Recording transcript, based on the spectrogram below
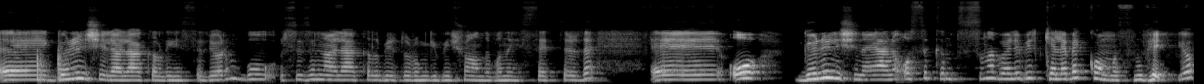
Ee, gönül işiyle alakalı hissediyorum. Bu sizinle alakalı bir durum gibi şu anda bana hissettirdi. Ee, o gönül işine yani o sıkıntısına böyle bir kelebek konmasını bekliyor.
